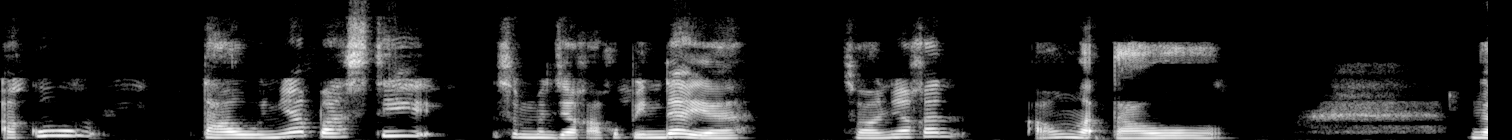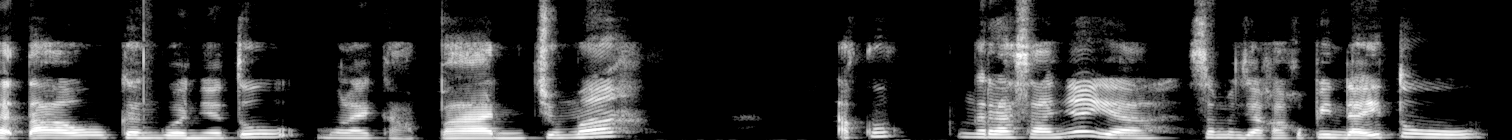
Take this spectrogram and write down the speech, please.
aku taunya pasti semenjak aku pindah ya. Soalnya kan aku nggak tahu nggak tahu gangguannya tuh mulai kapan. Cuma aku ngerasanya ya semenjak aku pindah itu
